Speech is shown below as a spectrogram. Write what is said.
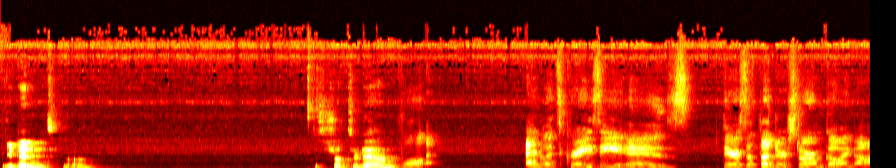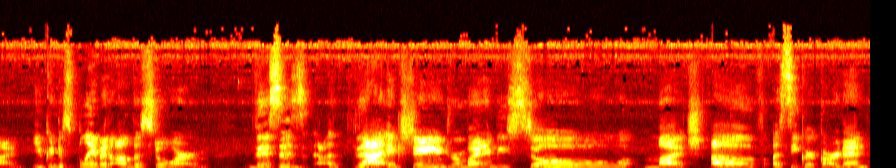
you didn't. Uh, just shuts her down. Well, crazy is there's a thunderstorm going on. You can just blame it on the storm. This is uh, that exchange reminded me so much of a secret garden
